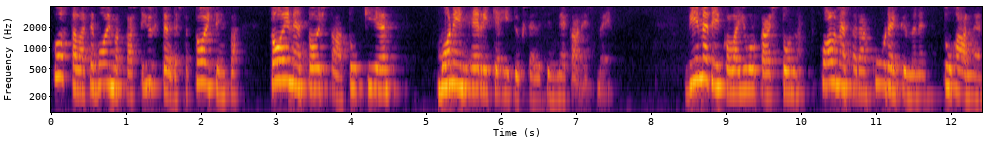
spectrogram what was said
kohtalaisen voimakkaasti yhteydessä toisiinsa toinen toistaan tukien monin eri kehityksellisin mekanismein. Viime viikolla julkaistun 360 000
